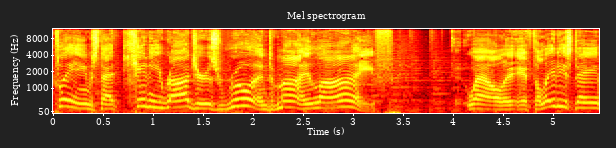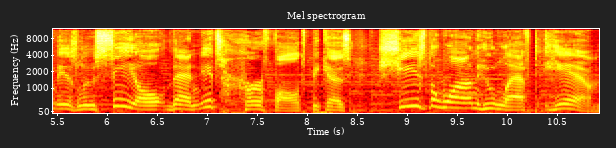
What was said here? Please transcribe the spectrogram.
claims that Kenny Rogers ruined my life. Well, if the lady's name is Lucille, then it's her fault because she's the one who left him.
